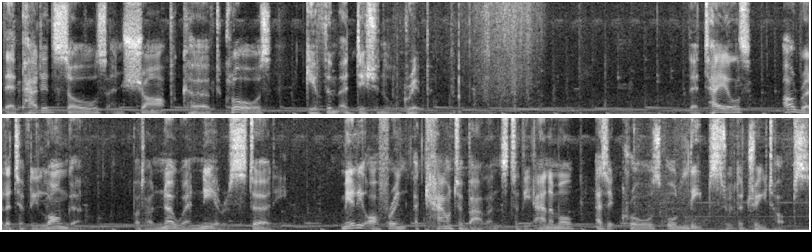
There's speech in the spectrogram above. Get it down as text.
their padded soles and sharp, curved claws give them additional grip. Their tails are relatively longer, but are nowhere near as sturdy merely offering a counterbalance to the animal as it crawls or leaps through the treetops.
